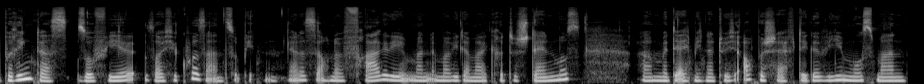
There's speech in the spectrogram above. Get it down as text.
bringt das so viel, solche Kurse anzubieten? Ja, das ist auch eine Frage, die man immer wieder mal kritisch stellen muss, ähm, mit der ich mich natürlich auch beschäftige. Wie muss man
